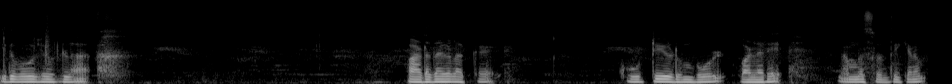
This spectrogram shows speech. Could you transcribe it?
ഇതുപോലെയുള്ള പടതകളൊക്കെ കൂട്ടിയിടുമ്പോൾ വളരെ നമ്മൾ ശ്രദ്ധിക്കണം.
